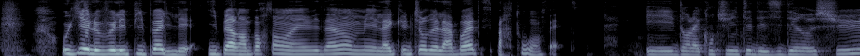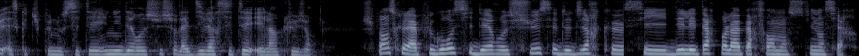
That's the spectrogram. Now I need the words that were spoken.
ok, le volet people, il est hyper important, hein, évidemment, mais la culture de la boîte, c'est partout, en fait. Et dans la continuité des idées reçues, est-ce que tu peux nous citer une idée reçue sur la diversité et l'inclusion? Je pense que la plus grosse idée reçue, c'est de dire que c'est délétère pour la performance financière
